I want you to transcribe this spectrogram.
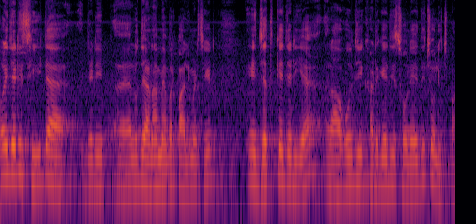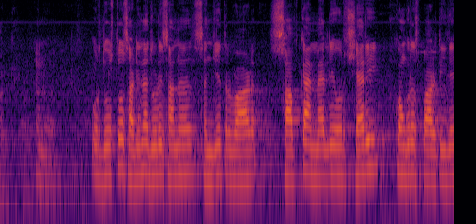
ਔਰ ਇਹ ਜਿਹੜੀ ਸੀਟ ਹੈ, ਜਿਹੜੀ ਲੁਧਿਆਣਾ ਮੈਂਬਰ ਪਾਰਲੀਮੈਂਟ ਸੀਟ, ਇਹ ਜਿੱਤ ਕੇ ਜਿਹੜੀ ਹੈ, ਰਾਹੁਲ ਜੀ ਖੜਗੇ ਜੀ ਸੋਨੇ ਦੀ ਝੋਲੀ ਚ ਪਾਣਗੇ। ਧੰਨਵਾਦ। ਔਰ ਦੋਸਤੋ, ਸਾਡੇ ਨਾਲ ਜੁੜੇ ਸਨ ਸੰਜੇ ਤਰਵਾੜ, ਸਾਬਕਾ ਐਮਐਲਏ ਔਰ ਸ਼ਹਿਰੀ ਕਾਂਗਰਸ ਪਾਰਟੀ ਦੇ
